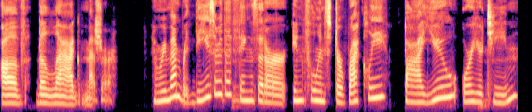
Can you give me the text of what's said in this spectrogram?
of the lag measure? And remember, these are the mm-hmm. things that are influenced directly by you or your mm-hmm. team.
